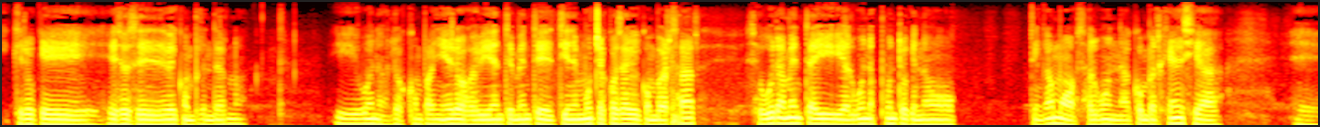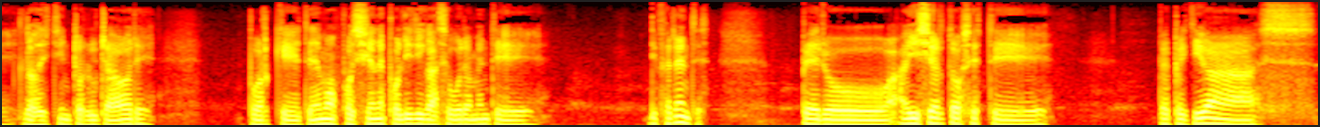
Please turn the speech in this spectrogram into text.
Y creo que eso se debe comprender, ¿no? Y bueno, los compañeros evidentemente tienen muchas cosas que conversar. Seguramente hay algunos puntos que no tengamos alguna convergencia eh, los distintos luchadores, porque tenemos posiciones políticas seguramente diferentes pero hay ciertos este perspectivas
